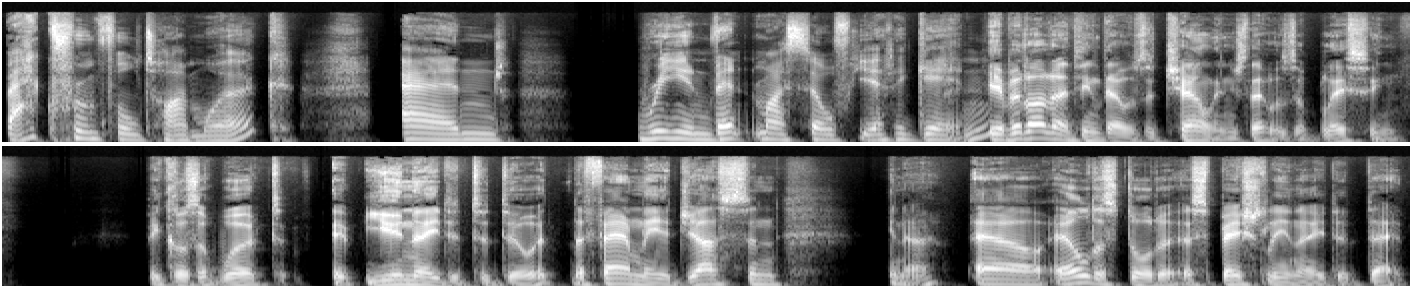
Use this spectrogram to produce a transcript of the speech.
back from full time work and reinvent myself yet again. Yeah, but I don't think that was a challenge. That was a blessing because it worked. It, you needed to do it. The family adjusts, and you know our eldest daughter especially needed that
